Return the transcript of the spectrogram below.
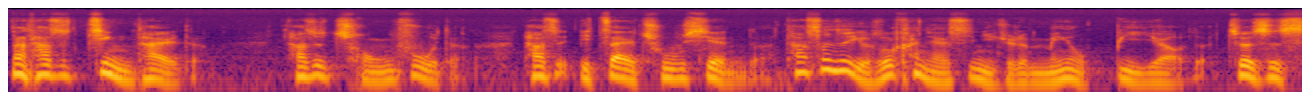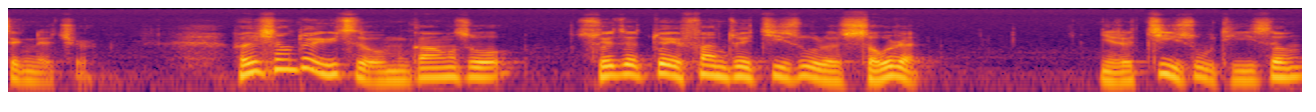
那它是静态的，它是重复的，它是一再出现的，它甚至有时候看起来是你觉得没有必要的，这是 signature。可是相对于此，我们刚刚说，随着对犯罪技术的熟稔，你的技术提升，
